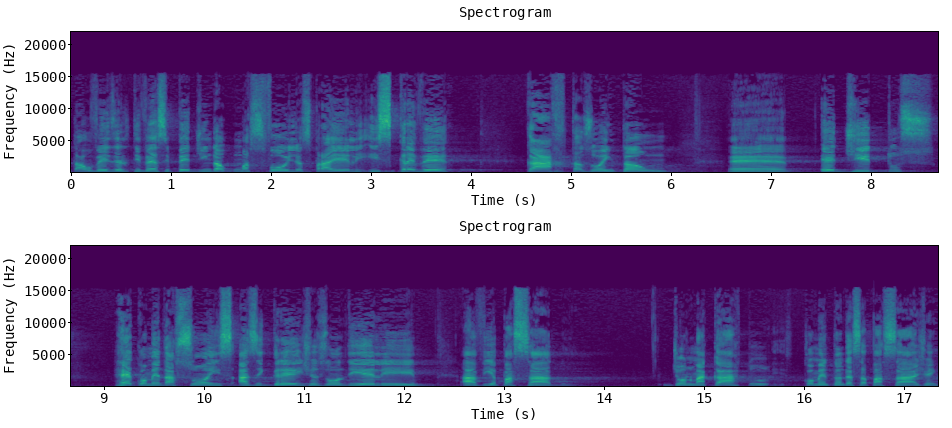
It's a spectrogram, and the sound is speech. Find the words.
Talvez ele tivesse pedindo algumas folhas para ele escrever cartas ou então é, editos, recomendações às igrejas onde ele havia passado. John MacArthur, comentando essa passagem,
